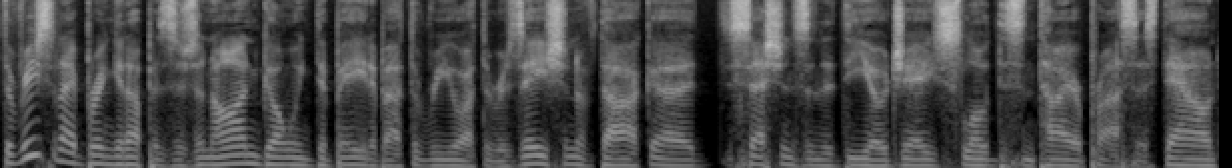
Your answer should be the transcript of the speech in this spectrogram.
The reason I bring it up is there's an ongoing debate about the reauthorization of DACA. Sessions in the DOJ slowed this entire process down.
